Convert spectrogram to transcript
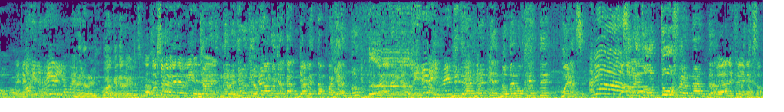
¡Oh, qué terrible, weón! Weón, qué terrible, sí. no. Oye, pero qué terrible. Ya me, me retiro que los pacos ya están, ya me están paqueando. Literalmente. Nos vemos gente. Muéranse. ¡Adiós! Sobre todo tú, Fernanda. Weón, estoy en eso.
